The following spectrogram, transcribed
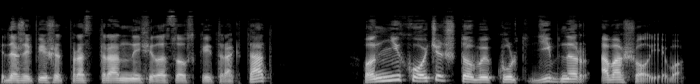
и даже пишет пространный философский трактат, он не хочет, чтобы Курт Дибнер обошел его.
